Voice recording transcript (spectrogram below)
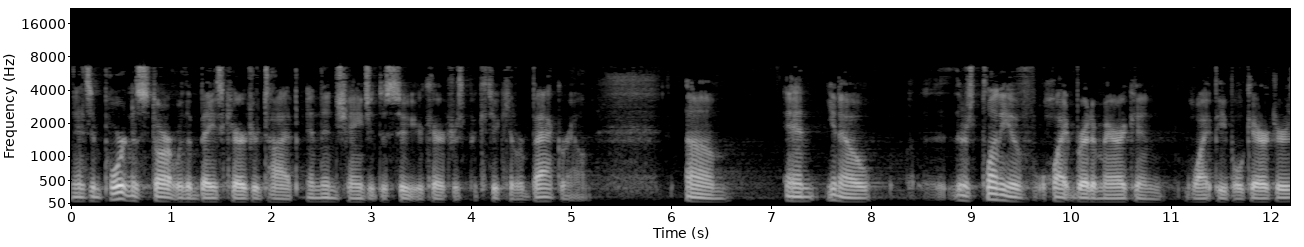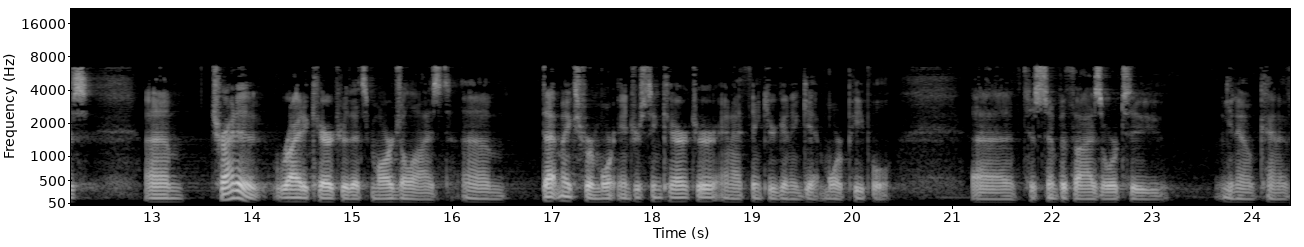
It's important to start with a base character type and then change it to suit your character's particular background. Um, and, you know, there's plenty of white bread American white people characters. Um, try to write a character that's marginalized. Um, that makes for a more interesting character, and I think you're going to get more people uh, to sympathize or to, you know, kind of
